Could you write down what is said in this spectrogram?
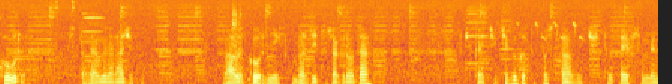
kury. Stawiamy na razie mały kurnik, bardziej tu zagroda. Czekajcie, gdzie by go tu postawić? Tutaj w sumie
